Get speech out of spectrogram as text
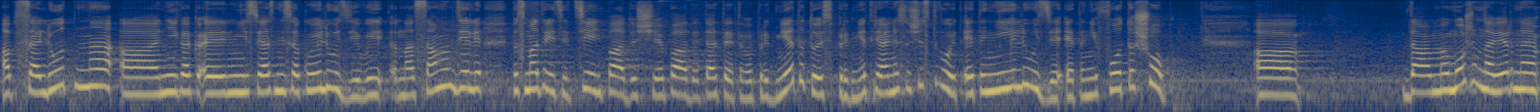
абсолютно а, никак, э, не связано ни с какой иллюзией. Вы на самом деле, посмотрите, тень падающая падает от этого предмета, то есть предмет реально существует. Это не иллюзия, это не фотошоп. А, да, мы можем, наверное,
